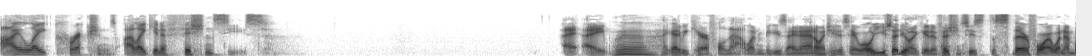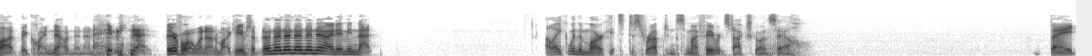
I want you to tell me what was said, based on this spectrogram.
I like corrections. I like inefficiencies. I I, well, I got to be careful on that one because I, I, don't want you to say, well, you said you like inefficiencies, this, therefore I went and bought Bitcoin. No, no, no, no, I didn't mean that. Therefore I went and bought GameStop. No, no, no, no, no, no, I didn't mean that. I like when the markets disrupt and some of my favorite stocks go on sale. But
